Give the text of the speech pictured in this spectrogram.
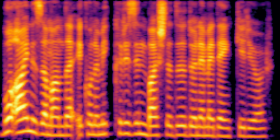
Bu aynı zamanda ekonomik krizin başladığı döneme denk geliyor.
